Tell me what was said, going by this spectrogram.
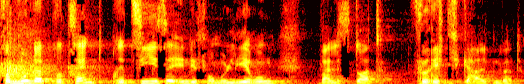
von 100% präzise in die Formulierung, weil es dort für richtig gehalten wird.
